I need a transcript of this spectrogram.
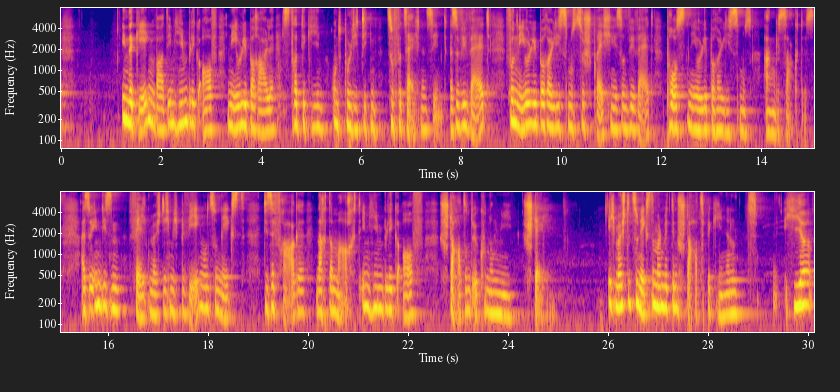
in der Gegenwart im Hinblick auf neoliberale Strategien und Politiken zu verzeichnen sind. Also wie weit von Neoliberalismus zu sprechen ist und wie weit Postneoliberalismus angesagt ist. Also in diesem Feld möchte ich mich bewegen und zunächst diese Frage nach der Macht im Hinblick auf Staat und Ökonomie stellen. Ich möchte zunächst einmal mit dem Staat beginnen und hier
